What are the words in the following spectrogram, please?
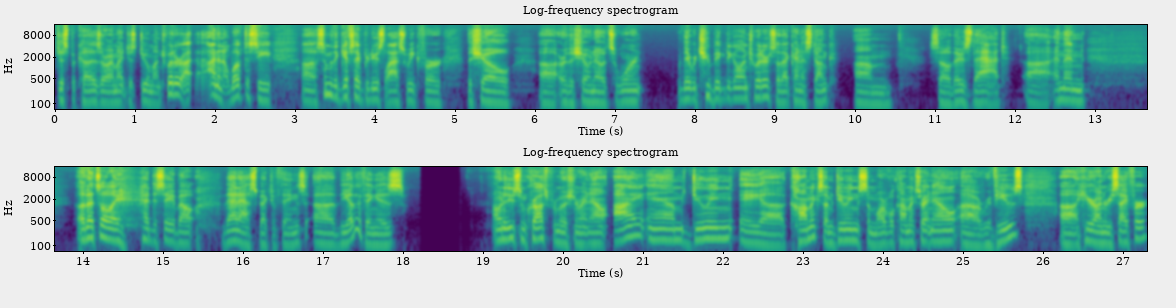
just because, or I might just do them on Twitter. I, I don't know. We'll have to see. Uh, some of the gifts I produced last week for the show uh, or the show notes weren't they were too big to go on Twitter, so that kind of stunk. Um, so there's that, uh, and then uh, that's all I had to say about that aspect of things. Uh, the other thing is. I want to do some cross promotion right now. I am doing a uh, comics. I'm doing some Marvel comics right now, uh, reviews uh, here on Recipher.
